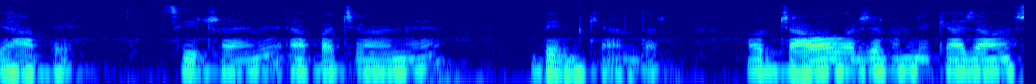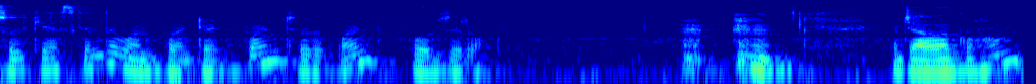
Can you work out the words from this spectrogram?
यहाँ पे। सी ड्राइव में अपाचे में है बिन के अंदर। और जावा वर्जन हमने क्या जावा इंस्टॉल किया इसके अंदर? One point eight point zero point four zero Java को हम,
